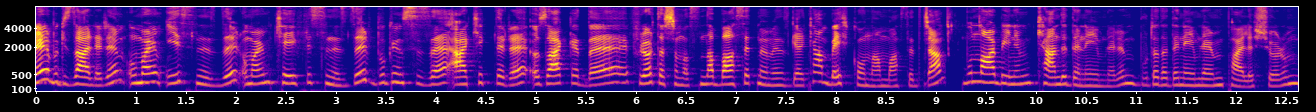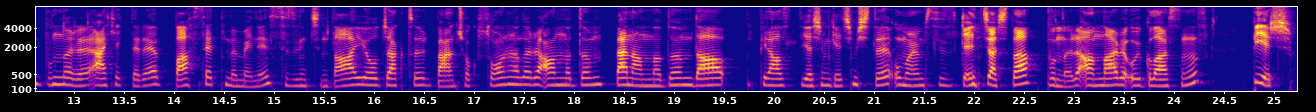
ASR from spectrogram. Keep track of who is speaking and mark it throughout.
Speaker 1: Merhaba güzellerim. Umarım iyisinizdir. Umarım keyiflisinizdir. Bugün size erkeklere özellikle de flört aşamasında bahsetmemeniz gereken 5 konudan bahsedeceğim. Bunlar benim kendi deneyimlerim. Burada da deneyimlerimi paylaşıyorum. Bunları erkeklere bahsetmemeniz sizin için daha iyi olacaktır. Ben çok sonraları anladım. Ben anladım. Daha biraz yaşım geçmişti. Umarım siz genç yaşta bunları anlar ve uygularsınız. 1.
